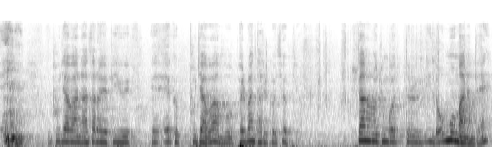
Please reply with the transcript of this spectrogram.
부자와 나사로의 비유의 그 부자와 뭐 별반 다를 것이 없죠. 수단으로 준 것들이 너무 많은데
